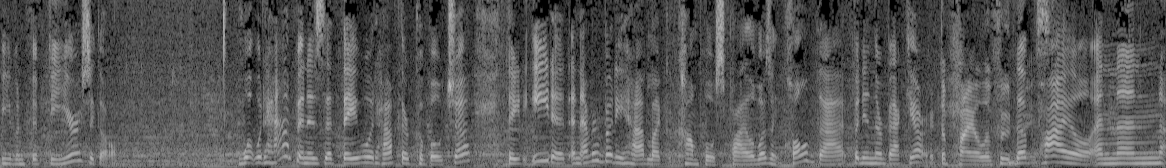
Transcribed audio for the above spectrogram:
even 50 years ago what would happen is that they would have their kabocha, they'd eat it, and everybody had like a compost pile. It wasn't called that, but in their backyard. The pile of food The waste. pile, and then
